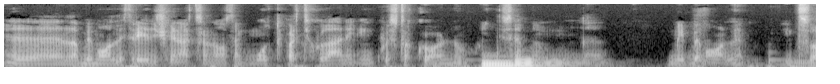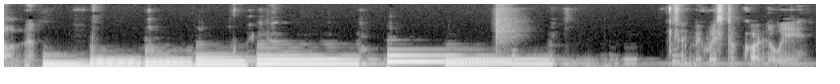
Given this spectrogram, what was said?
eh, la bemolle 13 che è un'altra nota molto particolare in questo accordo, quindi sempre un Mi bemolle in Sol. Serve questo accordo qui,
